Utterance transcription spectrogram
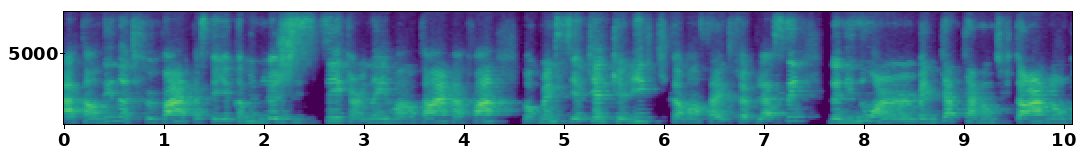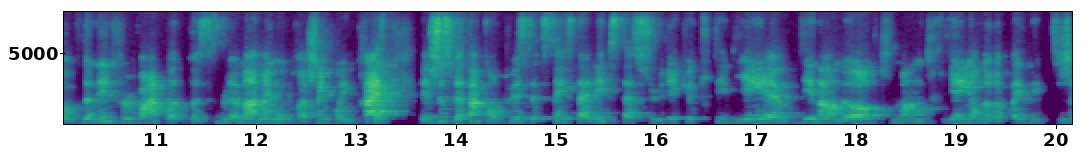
attendez notre feu vert parce qu'il y a comme une logistique, un inventaire à faire. Donc, même s'il y a quelques livres qui commencent à être replacés, donnez-nous un 24-48 heures. Là, on va vous donner le feu vert, possiblement même au prochain point de presse. Mais juste le temps qu'on puisse s'installer et s'assurer que tout est bien, euh, bien en ordre, qu'il ne manque rien. On aura peut-être des petits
